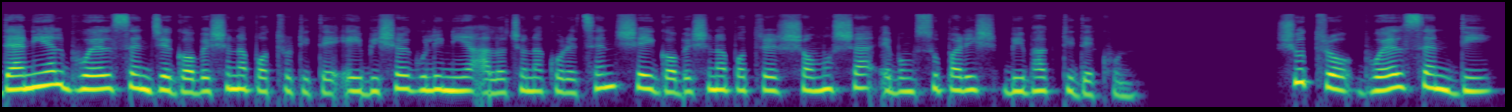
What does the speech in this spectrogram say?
ড্যানিয়েল ভোয়েলসেন যে গবেষণাপত্রটিতে এই বিষয়গুলি নিয়ে আলোচনা করেছেন, সেই গবেষণাপত্রের সমস্যা এবং সুপারিশ বিভাগটি দেখুন। সূত্র, ভোয়েলসেন ডি,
